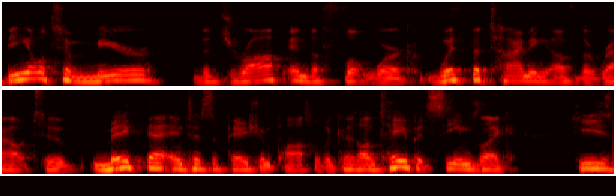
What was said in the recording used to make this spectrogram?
being able to mirror the drop in the footwork with the timing of the route to make that anticipation possible because on tape it seems like he's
